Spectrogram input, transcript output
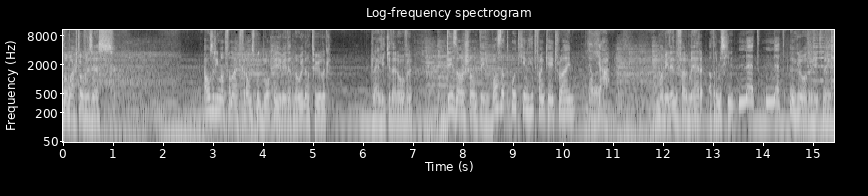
Dat om acht over zes. Als er iemand vandaag Frans moet blokken, je weet het nooit natuurlijk. Klein liedje daarover. Désenchanté. Was dat ooit geen hit van Kate Ryan? Ja. Maar Mylène Farmer had er misschien net, net een grotere hit mee.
